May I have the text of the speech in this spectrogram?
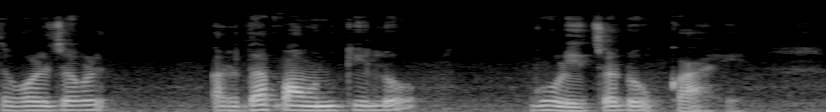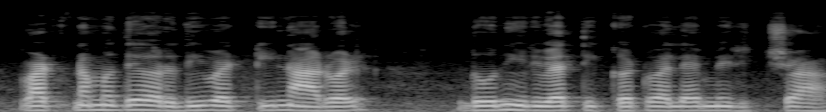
जवळजवळ अर्धा पाऊण किलो घोळीचं डोकं आहे. वाटणामध्ये अर्धी वाटी नारळ दोन हिरव्या तिखटवाल्या मिरच्या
